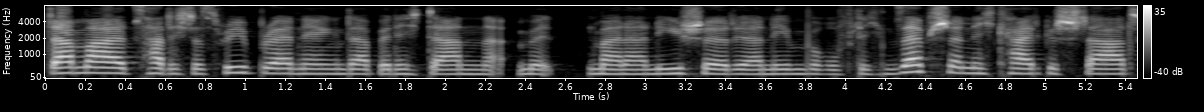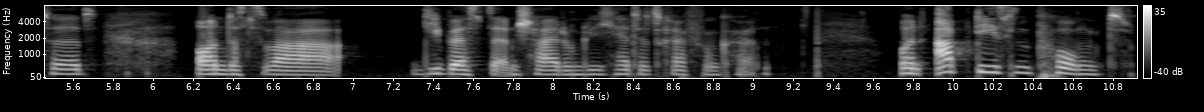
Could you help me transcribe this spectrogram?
Damals hatte ich das Rebranding, da bin ich dann mit meiner Nische der nebenberuflichen Selbstständigkeit gestartet und es war die beste Entscheidung, die ich hätte treffen können. Und ab diesem Punkt,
